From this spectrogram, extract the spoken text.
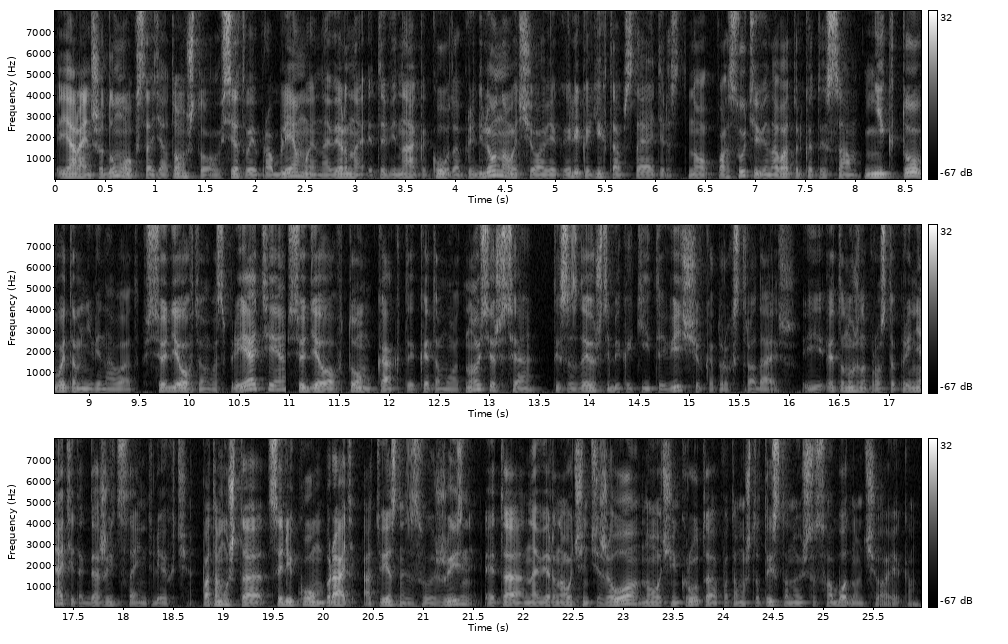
Я раньше думал, кстати, о том, что все твои проблемы, наверное, это вина какого-то определенного человека или каких-то обстоятельств. Но, по сути, виноват только ты сам. Никто в этом не виноват. Все дело в твоем восприятии, все дело в том, как ты к этому относишься, ты создаешь себе какие-то вещи, в которых страдаешь. И это нужно просто принять, и тогда жить станет легче. Потому что целиком брать ответственность за свою жизнь, это, наверное, очень тяжело, но очень круто, потому что ты становишься свободным человеком.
